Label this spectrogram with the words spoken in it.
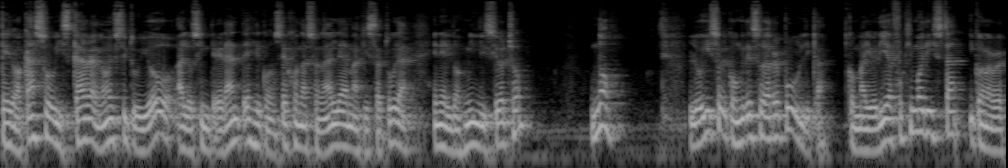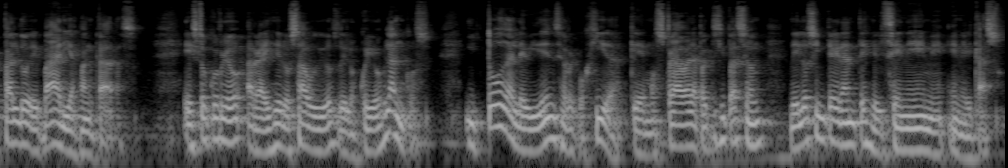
¿Pero acaso Vizcarra no destituyó a los integrantes del Consejo Nacional de la Magistratura en el 2018? No. Lo hizo el Congreso de la República, con mayoría fujimorista y con el respaldo de varias bancadas. Esto ocurrió a raíz de los audios de los cuellos blancos y toda la evidencia recogida que demostraba la participación de los integrantes del CNM en el caso.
